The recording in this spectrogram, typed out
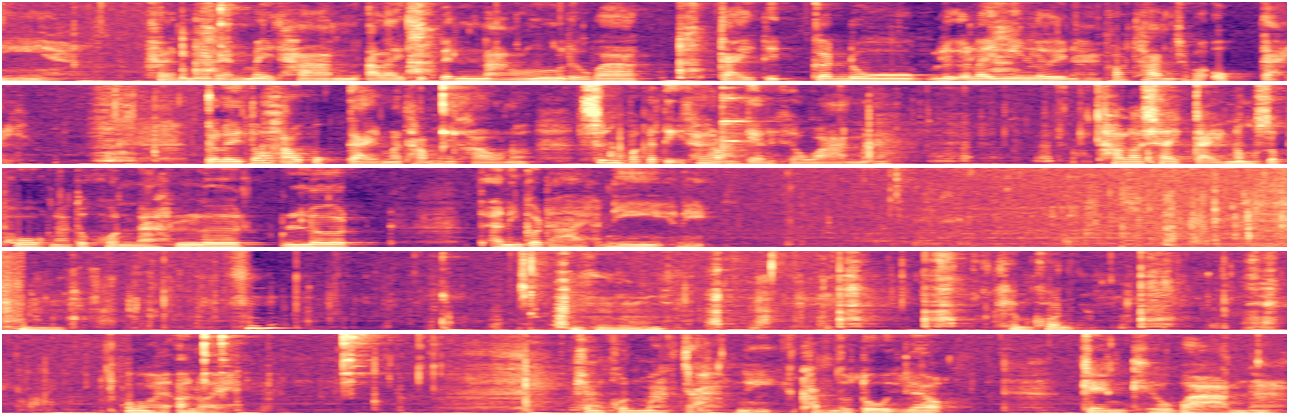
นี่แฟนไม่แหวนไม่ทานอะไรที่เป็นหนังหรือว่าไก่ติดกระดูกหรืออะไรนี้เลยนะคะเขาทานเฉพาะอกไก่ ก็เลยต้องเอาอกไก่มาทำให้เขาเนาะซึ่งปกติถ้าทำแกงเขียวหวานนะถ้าเราใช้ไก่น้องสะโพกนะทุกคนนะเลิศเลิศแต่อันนี้ก็ได้ค่ะนี่อันนี้เข้มข้น โอ้ย อร่อย เข้มข้นมากจ้ะ นี่คำโตๆอีกแล้ว แกงเขียวหวานนะ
